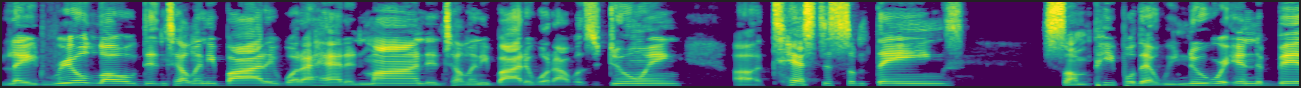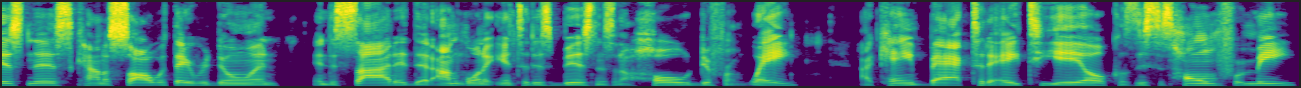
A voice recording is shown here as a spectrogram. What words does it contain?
laid real low, didn't tell anybody what I had in mind, didn't tell anybody what I was doing, uh, tested some things. Some people that we knew were in the business kind of saw what they were doing and decided that I'm going to enter this business in a whole different way. I came back to the ATL because this is home for me.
